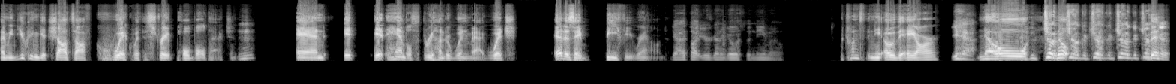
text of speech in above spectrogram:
I mean, you can get shots off quick with a straight pull bolt action. Mhm. And it it handles 300 Win Mag, which it is a beefy round. Yeah, I thought you were gonna go with the Nemo. Which one's the Nemo? oh the AR? Yeah. No. Chugga No. chugga chugga chugga The-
